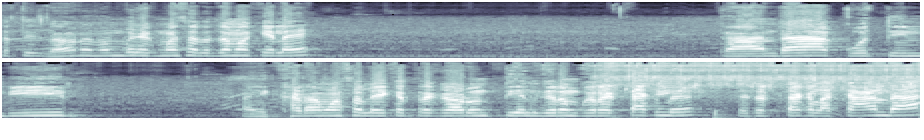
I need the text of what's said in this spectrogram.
सतीश भाऊनं नंबर एक मसाला जमा केलाय. कांदा कोथिंबीर आणि खडा मसाला एकत्र काढून तेल गरम करायला टाकलं. त्याच्यात टाकला कांदा.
